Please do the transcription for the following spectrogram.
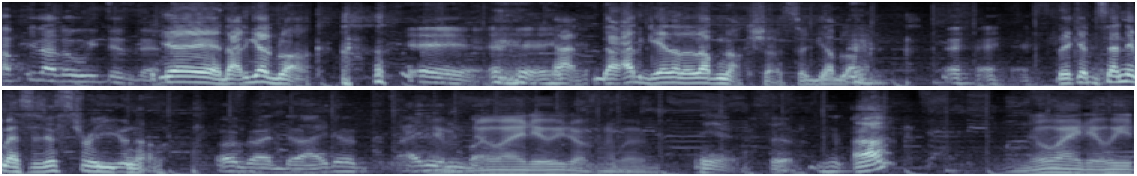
I feel I know who it is then. Yeah, yeah, that get blocked. Yeah. yeah. that that get a little obnoxious, so get blocked. they can send the messages through you now. oh God, no, I don't. I I have don't. no idea who you're talking about. Yeah, so huh? No idea who you're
